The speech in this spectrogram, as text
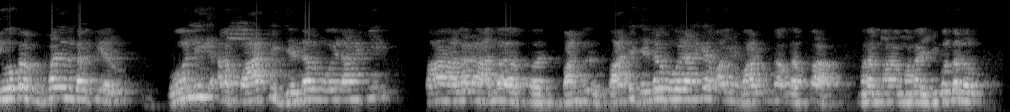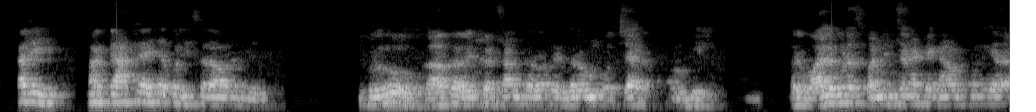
యువకులకు ఉపాధిని కల్పించారు? ఓన్లీ అలా పార్టీ జెండాలు మోయడానికి అలాగా పార్టీ జెండాలు మోయడానికే వాళ్ళని వాడుకుంటాం తప్ప మన మన మన యువతను కానీ మన ఫ్యాక్టరీ అయితే ఒకటి తీసుకురావడం లేదు. ఇప్పుడు కాక వెంకట స్వామి తర్వాత ఎందరో వచ్చారు మరి వాళ్ళు కూడా స్పందించినట్టే కనబడుతుంది కదా.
